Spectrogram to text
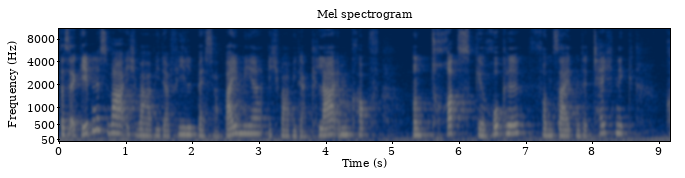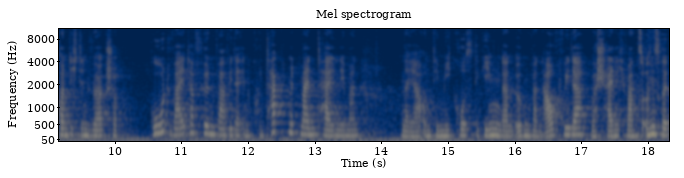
Das Ergebnis war, ich war wieder viel besser bei mir, ich war wieder klar im Kopf und trotz Geruckel von Seiten der Technik konnte ich den Workshop gut weiterführen, war wieder in Kontakt mit meinen Teilnehmern. Naja, und die Mikros, die gingen dann irgendwann auch wieder. Wahrscheinlich waren es unsere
